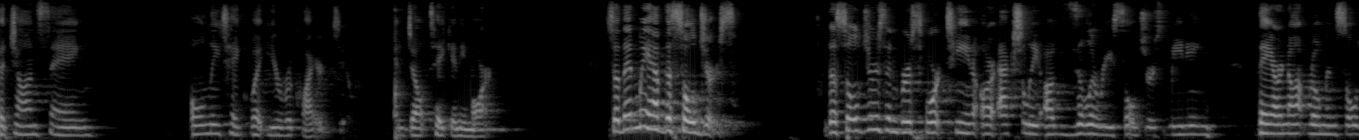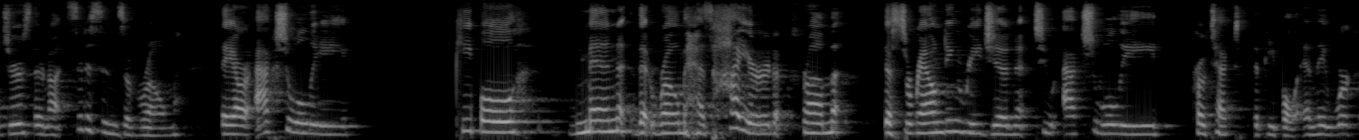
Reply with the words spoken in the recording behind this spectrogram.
But John's saying, only take what you're required to and don't take any more. So then we have the soldiers. The soldiers in verse 14 are actually auxiliary soldiers, meaning they are not Roman soldiers, they're not citizens of Rome. They are actually people men that Rome has hired from the surrounding region to actually protect the people. And they work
